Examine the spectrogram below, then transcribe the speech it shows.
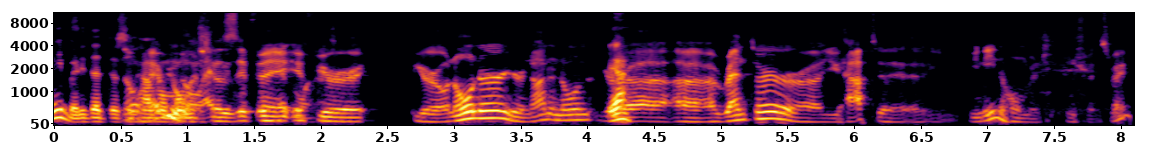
anybody that doesn't No, have a everyone, home. everyone. because if, uh, if everyone has it. you're you're an owner, you're not an owner, you're Yeah. a, a renter, uh, you have to, you need a home insurance, right?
